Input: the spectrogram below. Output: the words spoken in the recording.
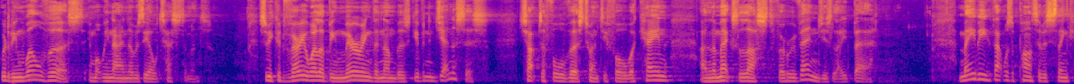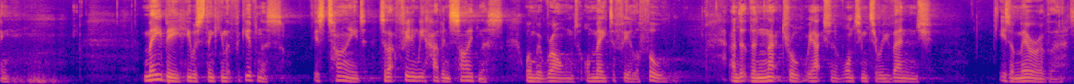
would have been well versed in what we now know as the Old Testament. So he could very well have been mirroring the numbers given in Genesis chapter 4, verse 24, where Cain and Lamech's lust for revenge is laid bare. Maybe that was a part of his thinking. Maybe he was thinking that forgiveness is tied to that feeling we have inside us when we're wronged or made to feel a fool, and that the natural reaction of wanting to revenge is a mirror of that.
